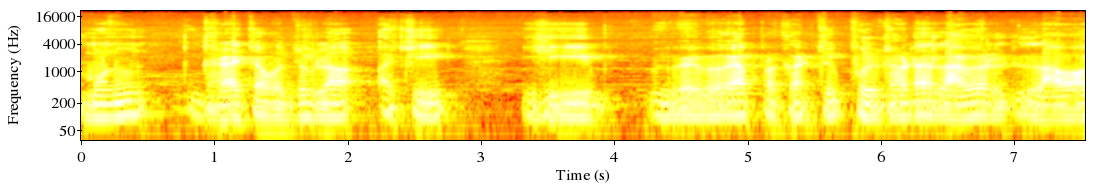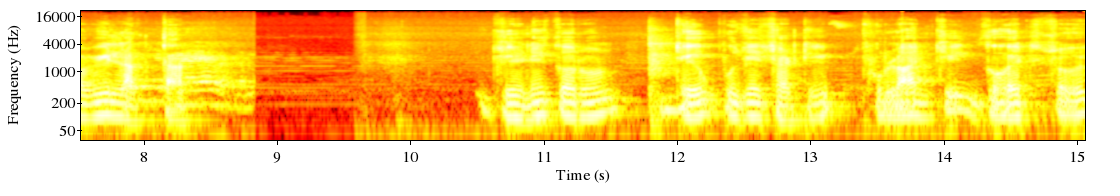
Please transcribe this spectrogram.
म्हणून घराच्या बाजूला अशी ही वेगवेगळ्या प्रकारची फुलझाडं लाव लावावी लागतात. जेणेकरून देवपूजेसाठी फुलांची गैरसोय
